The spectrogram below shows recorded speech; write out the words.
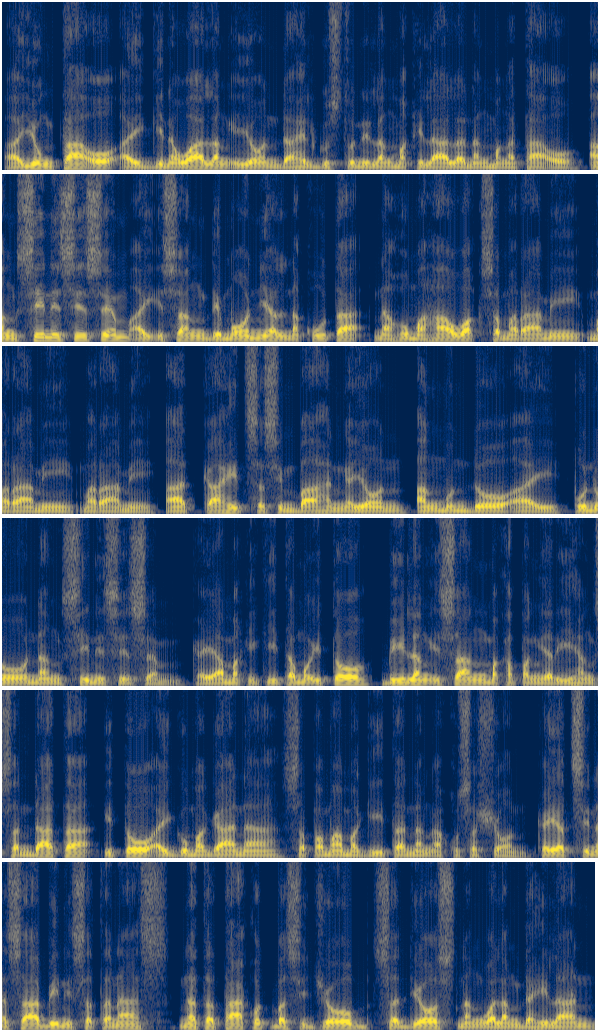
Ah, yung tao ay ginawa lang iyon dahil gusto nilang makilala ng mga tao. Ang cynicism ay isang demonial na kuta na humahawak sa marami, marami, marami. At kahit sa simbahan ngayon, ang mundo ay puno ng cynicism. Kaya makikita mo ito bilang isang makapangyarihang sandata, ito ay gumagana sa pamamagitan ng akusasyon. Kaya't sinasabi ni Satanas, natatakot ba si Job sa Diyos ng walang dahilan?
